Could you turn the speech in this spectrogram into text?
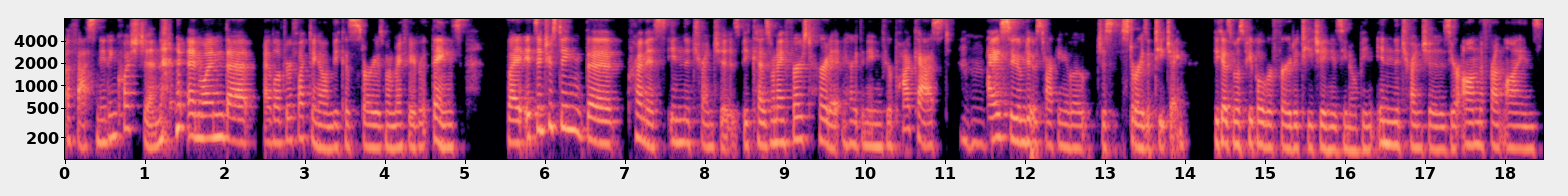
a fascinating question and one that I loved reflecting on because story is one of my favorite things. But it's interesting the premise in the trenches because when I first heard it and heard the name of your podcast, mm-hmm. I assumed it was talking about just stories of teaching because most people refer to teaching as, you know, being in the trenches, you're on the front lines.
